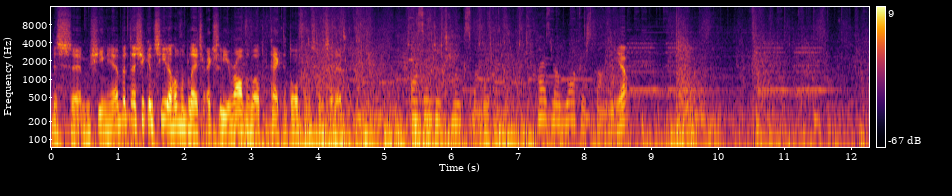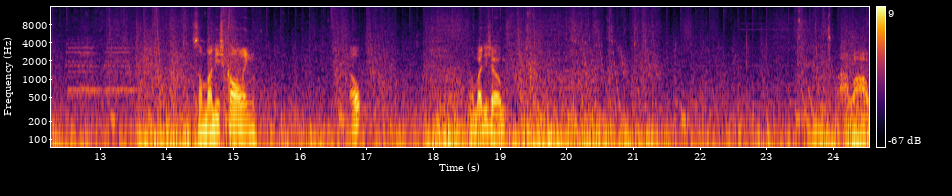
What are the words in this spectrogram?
this uh, machine here, but as you can see the hoverblades are actually rather well protected, all things considered. SMG tank spotted. Plasma walker spotted. Yep. Somebody's calling. Oh. Nobody's home. Wow, wow.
